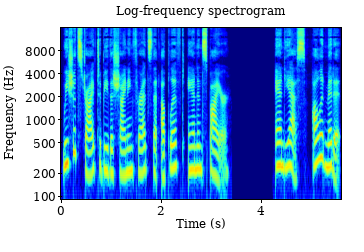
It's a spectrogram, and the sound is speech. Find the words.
We should strive to be the shining threads that uplift and inspire. And yes, I'll admit it,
